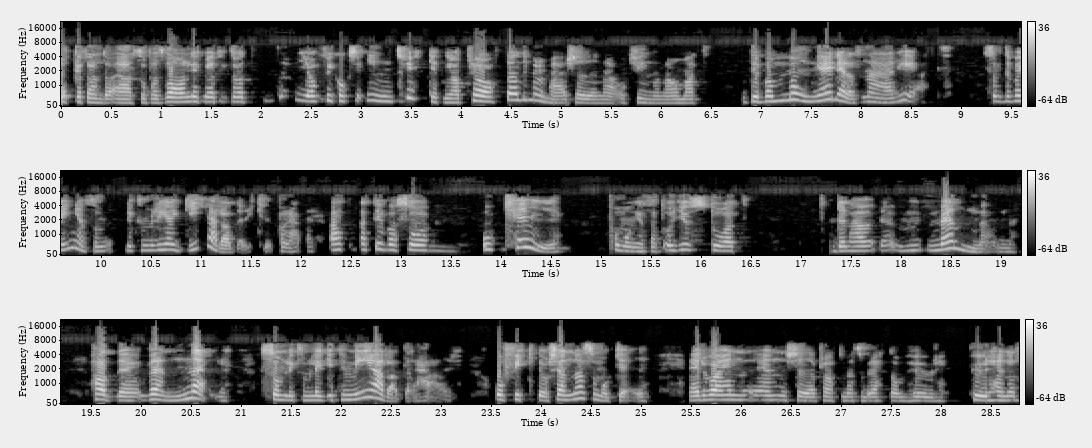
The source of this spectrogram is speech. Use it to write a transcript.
Och att det ändå är så pass vanligt. Men jag tyckte att jag fick också intrycket när jag pratade med de här tjejerna och kvinnorna om att det var många i deras närhet. Så det var ingen som liksom reagerade riktigt på det här. Att, att det var så okej okay på många sätt. Och just då att den här männen hade vänner som liksom legitimerade det här och fick det att kännas som okej. Okay. Det var en, en tjej jag pratade med som berättade om hur hur hennes,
